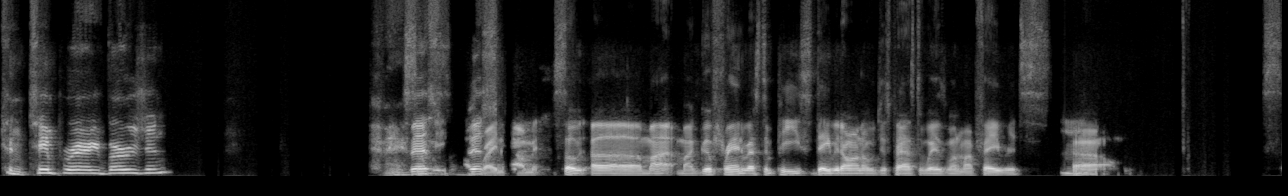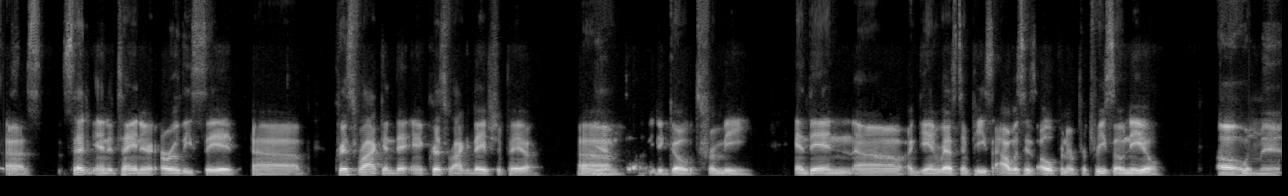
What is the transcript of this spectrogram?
contemporary version. Man, best, so best. right now. Man. So uh my my good friend, rest in peace, David Arnold just passed away is one of my favorites. Mm. Uh, uh said entertainer early said uh Chris Rock and, and Chris Rock and Dave Chappelle um yeah. the goats for me. And then uh again, rest in peace. I was his opener, Patrice O'Neal. Oh man.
